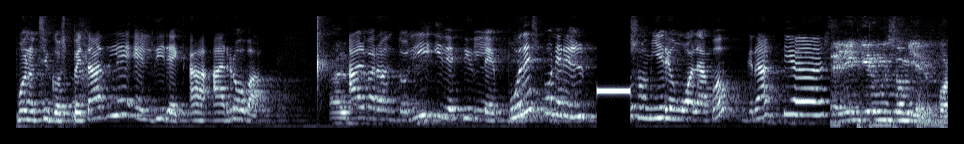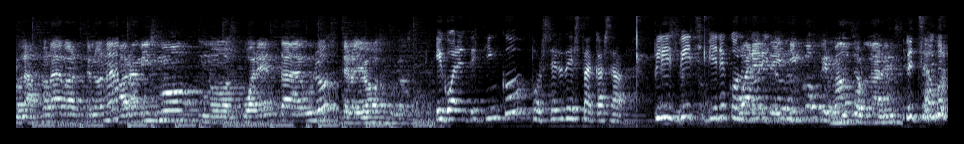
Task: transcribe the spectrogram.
Bueno, chicos, petadle el direct a arroba Álvaro Antolí y decirle, ¿puedes poner el p somier en Wallapop? Gracias. Si alguien quiere un somier por la zona de Barcelona, ahora mismo unos 40 euros te lo llevamos a tu casa. Y 45 por ser de esta casa. Please Beach viene con honor y todo. 45 firmado por Lana. Le echamos.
